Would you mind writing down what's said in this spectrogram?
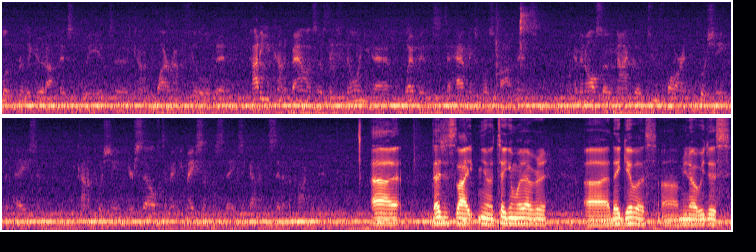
look really good offensively and to kind of fly around the field a little bit. How do you kind of balance those things, knowing you have weapons to have an explosive offense, and then also not go too far in pushing the pace and kind of pushing yourself to maybe make some mistakes kind of sit in the pocket? Uh, that's just like you know taking whatever uh, they give us. Um, you know, we just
